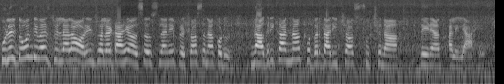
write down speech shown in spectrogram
पुढील दोन दिवस जिल्ह्याला ऑरेंज अलर्ट आहे असं असल्याने प्रशासनाकडून नागरिकांना खबरदारीच्या सूचना देण्यात आलेल्या आहेत.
